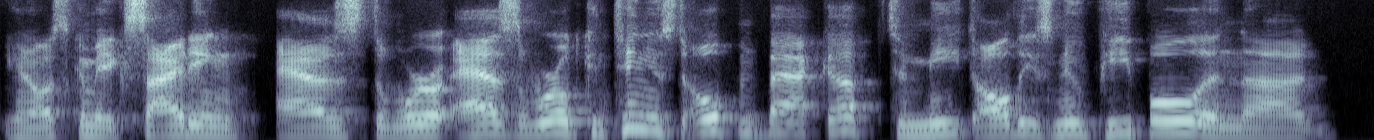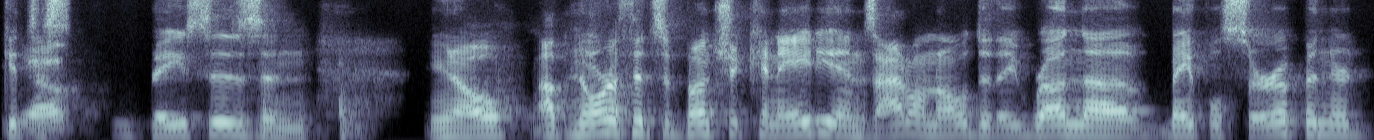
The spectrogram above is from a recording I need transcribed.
you know, it's going to be exciting as the world, as the world continues to open back up to meet all these new people and uh, get yep. to faces and, you know, up north, it's a bunch of Canadians. I don't know. Do they run the maple syrup in their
